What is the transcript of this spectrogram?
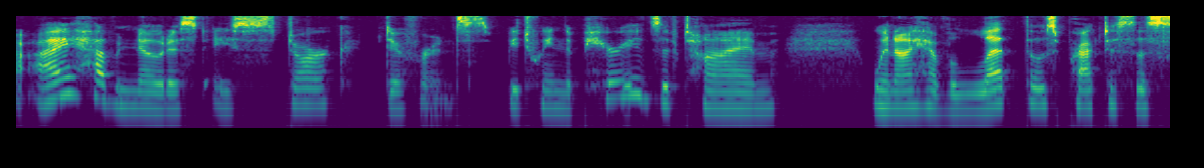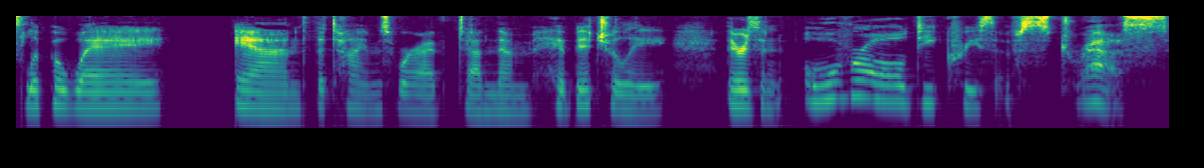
I have noticed a stark difference between the periods of time when I have let those practices slip away and the times where I've done them habitually, there's an overall decrease of stress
